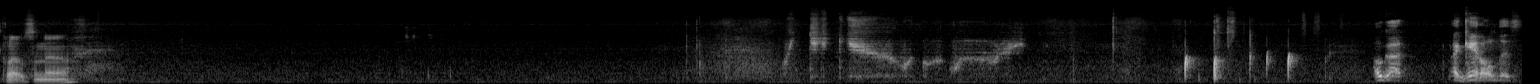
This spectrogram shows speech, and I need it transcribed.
Close enough. Oh god, I can't hold this.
